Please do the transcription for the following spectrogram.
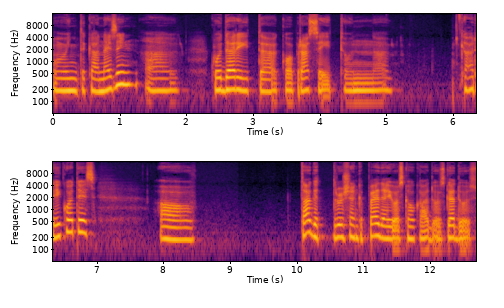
Viņi nezina, uh, ko darīt, uh, ko prasīt un uh, kā rīkoties. Uh, Tagad droši vien, ka pēdējos kaut kādos gados,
